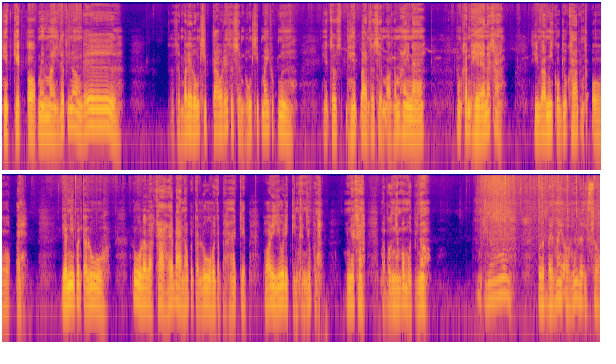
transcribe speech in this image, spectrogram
เห็ดเก็บออกใหม่ๆแล้วพี่น้องเด้อ เสริมบ่ได้ลงคลิปเก่าได้เสริมลงคลิปใหม่ทุกมือเห็ดเห็ดบานเสริมออกน้ำไห้นะ น้ำคันแท้นะค่ะ ที่ว่ามีกกยกค้าเป็นก็ออกไป เดี๋ยวนี้เพิ่นก็รู้รู้แล้วล่ะค่ะให้บ้านเขาเพิ่นกรู้เพิ่นก็ไปหาเก็บเพราะได้ยุ่ได้กินกันยุบนะนี่ค่ะ มาเบิ่งยังบ่หมดพี่น้องพี่น้องเปิดใบไม้ออกยังเหลืออีกสอง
